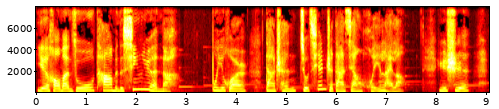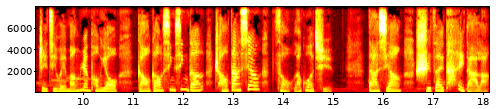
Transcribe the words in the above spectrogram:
也好满足他们的心愿呐。不一会儿，大臣就牵着大象回来了。于是，这几位盲人朋友高高兴兴地朝大象走了过去。大象实在太大了，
